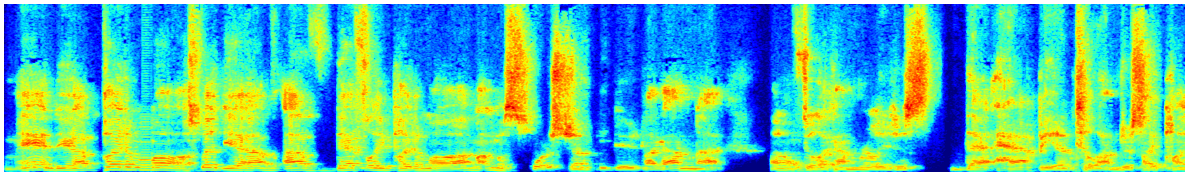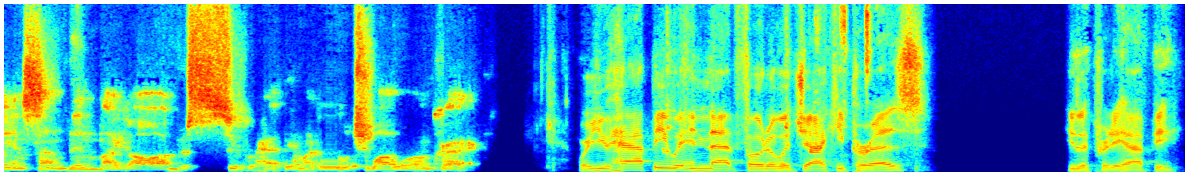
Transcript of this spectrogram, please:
Man, dude, I've played them all. But yeah, I've, I've definitely played them all. I'm, I'm a sports junkie, dude. Like I'm not. I don't feel like I'm really just that happy until I'm just like playing something. Then like, oh, I'm just super happy. I'm like a little chihuahua on crack. Were you happy in that photo with Jackie Perez? You look pretty happy.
